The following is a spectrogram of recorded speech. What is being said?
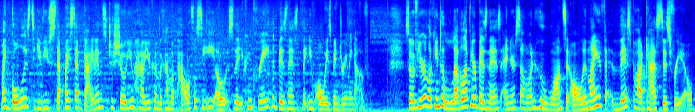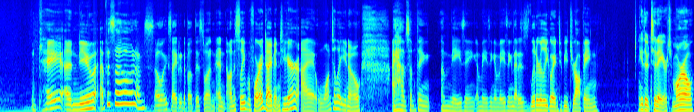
My goal is to give you step by step guidance to show you how you can become a powerful CEO so that you can create the business that you've always been dreaming of. So, if you're looking to level up your business and you're someone who wants it all in life, this podcast is for you. Okay, a new episode. I'm so excited about this one. And honestly, before I dive into here, I want to let you know I have something amazing, amazing, amazing that is literally going to be dropping either today or tomorrow.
